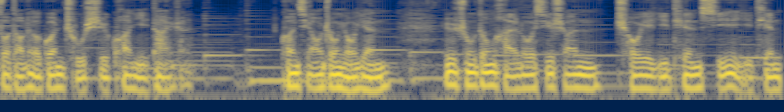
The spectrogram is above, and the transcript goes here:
做到乐观处事，宽以待人。《情要》中有言：“日出东海落西山，愁也一天，喜也一天。”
